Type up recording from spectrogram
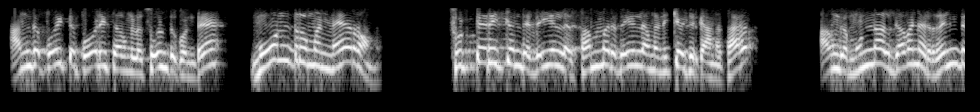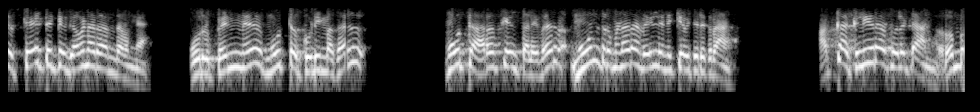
அங்க போயிட்டு போலீஸ் அவங்கள சூழ்ந்து கொண்டு மூன்று மணி நேரம் சுட்டெரிக்கும் இந்த வெயில்ல சம்மர் வெயில்ல அவங்க நிக்க வச்சிருக்காங்க சார். அவங்க முன்னாள் கவர்னர் ரெண்டு ஸ்டேட்டுக்கு கவர்னரா இருந்தவங்க. ஒரு பெண்ணு மூத்த குடிமகள் மூத்த அரசியல் தலைவர் மூன்று மணி நேரம் வெயில நிக்க வச்சிருக்கிறாங்க. அக்கா கிளியரா சொல்லிட்டாங்க. ரொம்ப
